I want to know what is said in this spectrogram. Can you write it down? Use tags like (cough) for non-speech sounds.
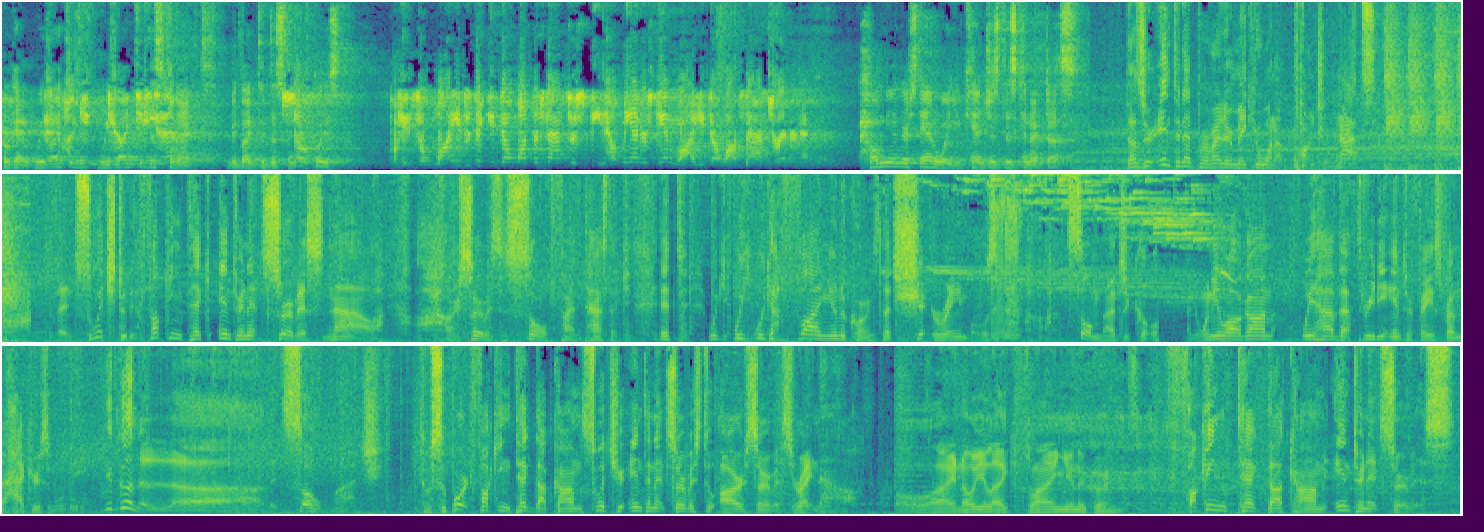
Okay, we'd like to I we'd like to can you do that? disconnect. We'd like to disconnect, please. Okay, so why is it that you don't want the faster speed? Help me understand why you don't want faster internet. Help me understand why you can't just disconnect us. Does your internet provider make you want to punch your nuts? Then switch to the fucking tech internet service now. Ah, our service is so fantastic. It we, we, we got flying unicorns that shit rainbows. (laughs) So magical. And when you log on, we have that 3D interface from the Hackers movie. You're gonna love it so much. To support fuckingtech.com, switch your internet service to our service right now. Oh, I know you like flying unicorns. Fuckingtech.com internet service.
